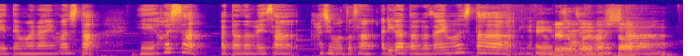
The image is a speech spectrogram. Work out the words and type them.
えてもらいました。えー、星さん、渡辺さん、橋本さん、ありがとうございました。ありがとうございました。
